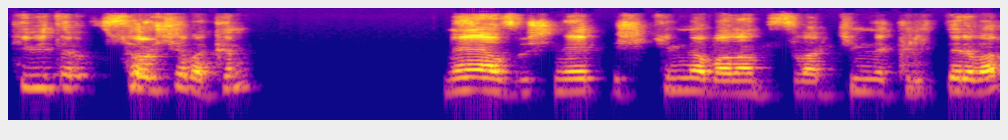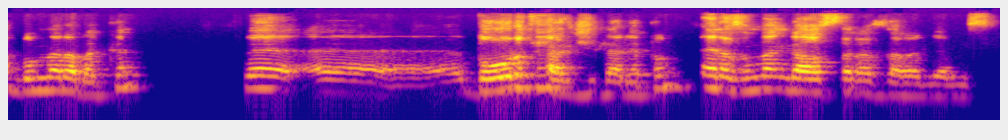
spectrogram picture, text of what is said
Twitter search'e bakın. Ne yazmış, ne etmiş, kimle bağlantısı var, kimle klikleri var bunlara bakın. Ve eee, doğru tercihler yapın. En azından Galatasaray'a zarar gelmesin.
